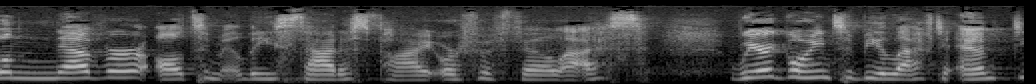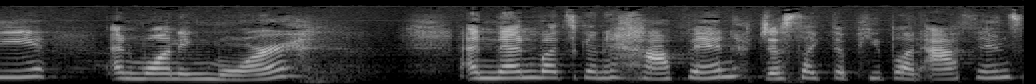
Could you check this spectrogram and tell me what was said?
will never ultimately satisfy or fulfill us. We're going to be left empty and wanting more. And then what's going to happen, just like the people in Athens,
